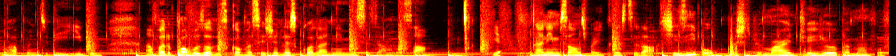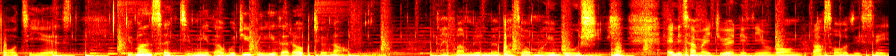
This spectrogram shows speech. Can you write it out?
who happened to be Igbo. And for the purpose of this conversation, let's call her name Mrs. Amosa. Yeah, her name sounds very close to that. She's Igbo, but she's been married to a Yoruba man for 40 years. The man said to me that, would you believe that up till now, my family members are oh, Igbo she. Anytime I do anything wrong, that's all they say.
